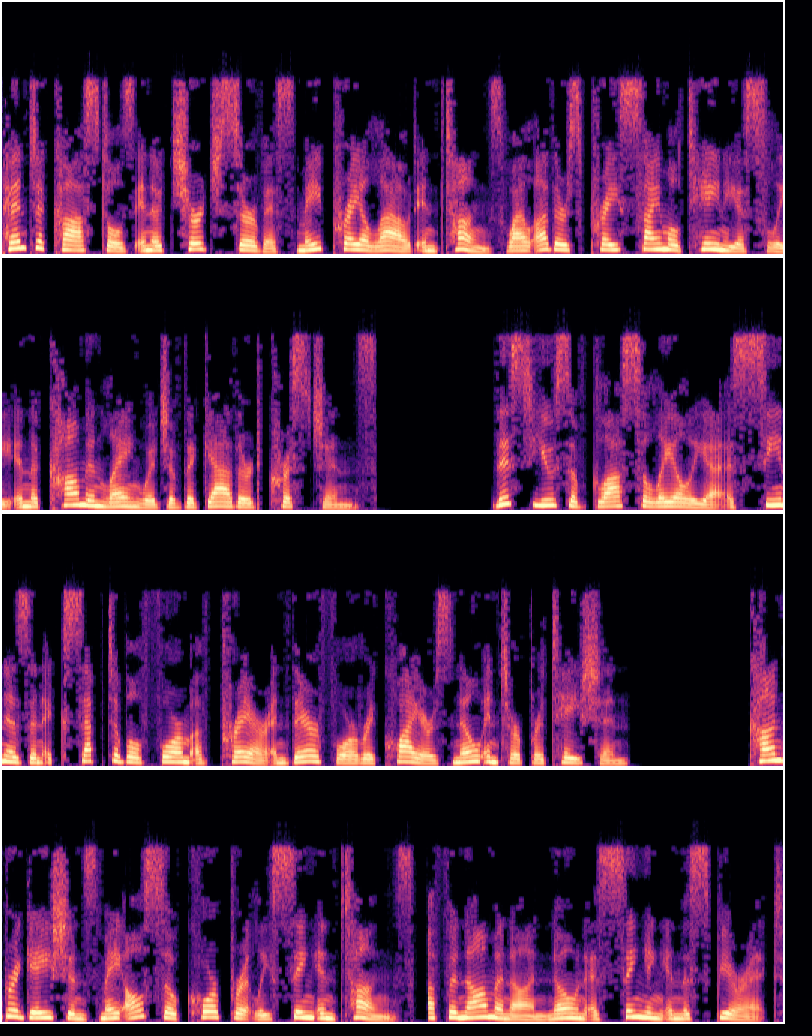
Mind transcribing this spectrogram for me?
Pentecostals in a church service may pray aloud in tongues while others pray simultaneously in the common language of the gathered Christians. This use of glossolalia is seen as an acceptable form of prayer and therefore requires no interpretation. Congregations may also corporately sing in tongues, a phenomenon known as singing in the Spirit.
